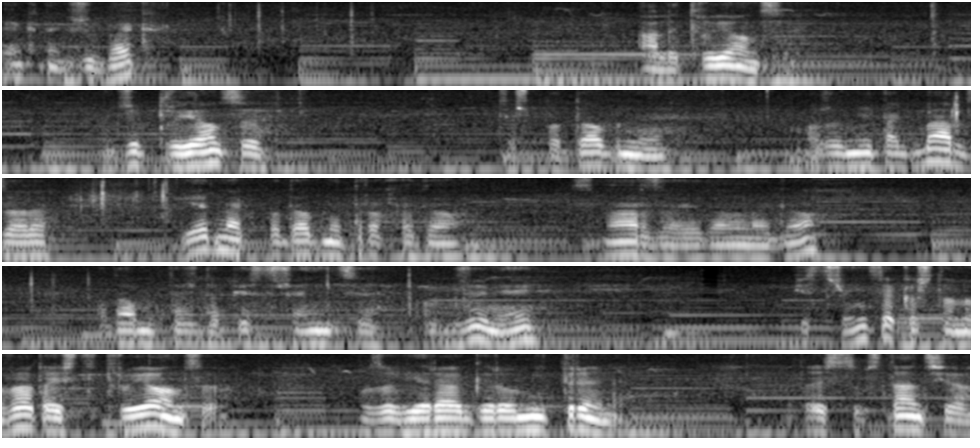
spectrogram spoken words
Piękny grzybek, ale trujący. Grzyb trujący, chociaż podobny, może nie tak bardzo, ale jednak podobny trochę do smarza jadalnego. Podobny też do piestrzenicy olbrzymiej. Piestrzenica kasztanowata jest trująca, bo zawiera geromitrynę. To jest substancja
